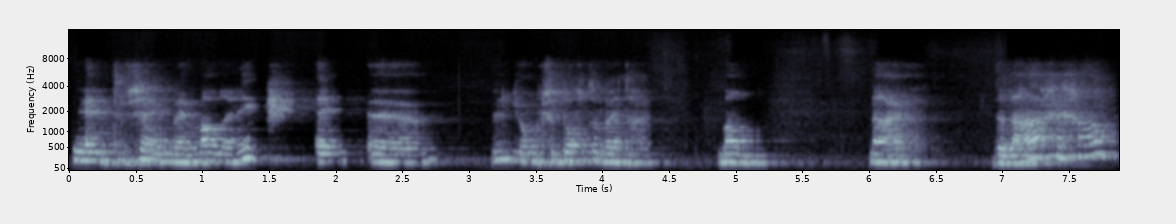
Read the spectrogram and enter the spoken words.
En toen zijn mijn man en ik en ehm, de jongste dochter met haar man naar Den Haag gegaan.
